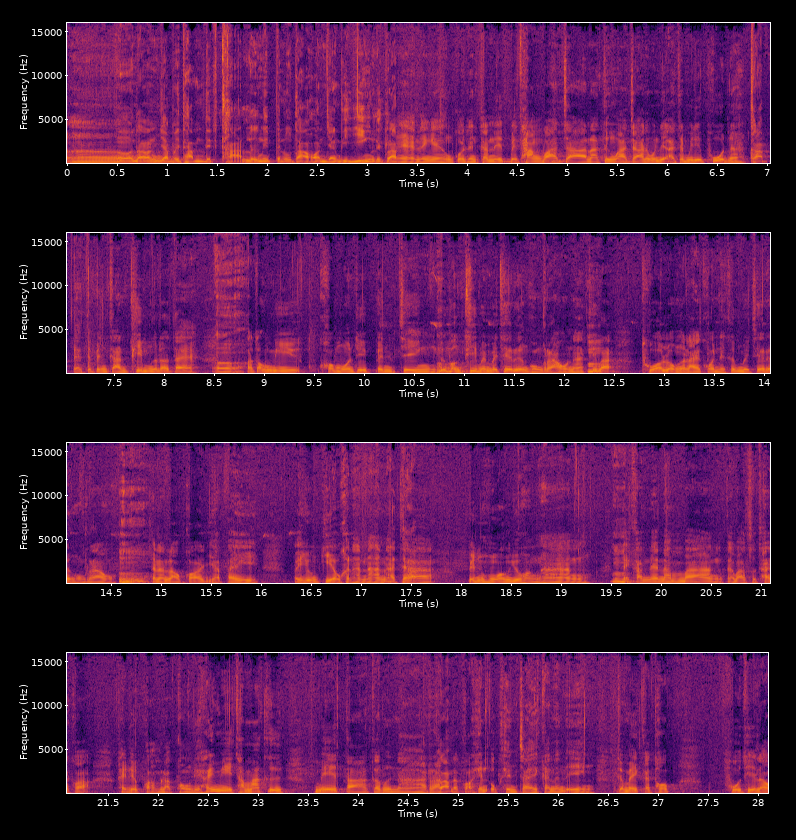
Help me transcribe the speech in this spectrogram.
เออดังนั้นอย่าไปทำเด็ดขาดเรื่องนี้เป็นอุทาหรณ์อย่างดียิ่งเลยครับแหมในแง่ของกฎแห่งกรรมนี่ไปทางวาจานะ ถึงวาจาในวันนี้อาจจะไม่ได้พูดนะครับแต่จะเป็นการพิมพ์ก็แล้วแต่เออก็ต้องมีข้อมูลที่เป็นจริง หรือบางทีมันไม่ใช่เรื่องของเรานะที่ว่าทัวร์ลงกันหลายคนเนี่ยคือไม่ใช่เรื่องของเราฉะนั้นเราก็อย่าไปไปยุ่งเกี่ยวขนาดนั้นอาจจะเป็นห่วงอยู่ห่างๆ ในคำแนะนำบ้าง แต่ว่าสุดท้ายก็ให้ด้วยความรักของเดียวให้มีธรรมะคือเมตตากรุณารักครับแล้วก็เห็นอกเห็นใจกันนั่นเอง จะไม่กระทบผู้ที่เรา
